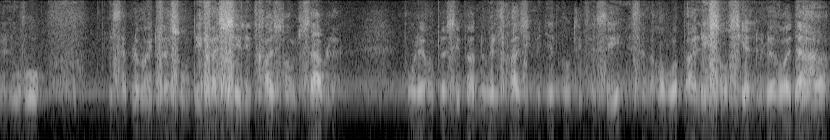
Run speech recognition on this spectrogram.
le nouveau est simplement une façon d'effacer les traces dans le sable pour les remplacer par de nouvelles traces immédiatement effacées, ça ne renvoie pas à l'essentiel de l'œuvre d'art,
